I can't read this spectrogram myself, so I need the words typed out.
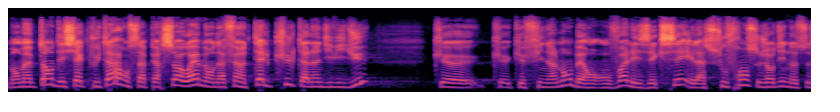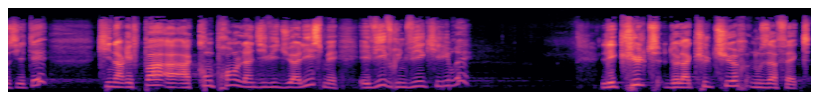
Mais en même temps, des siècles plus tard, on s'aperçoit, ouais, mais on a fait un tel culte à l'individu que, finalement, ben, on voit les excès et la souffrance aujourd'hui de notre société qui n'arrive pas à, comprendre l'individualisme et, et vivre une vie équilibrée. Les cultes de la culture nous affectent.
